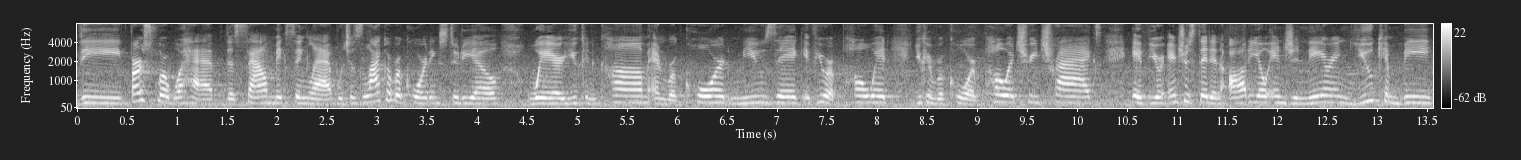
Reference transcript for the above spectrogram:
the first floor will have the sound mixing lab, which is like a recording studio where you can come and record music. If you're a poet, you can record poetry tracks. If you're interested in audio engineering, you can be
